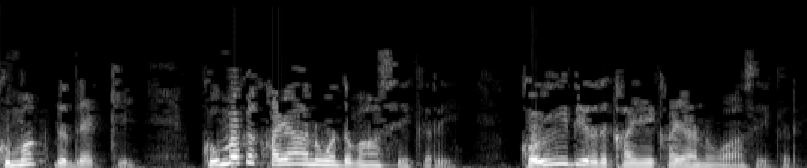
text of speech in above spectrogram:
කුමක්ද දැක්කේ? කුමක කය අනුවද වාසය කරේ? කොයි විදිහටද කයේ කය අනුව වාසය කරේ?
